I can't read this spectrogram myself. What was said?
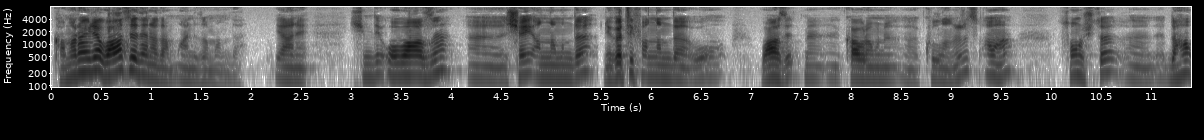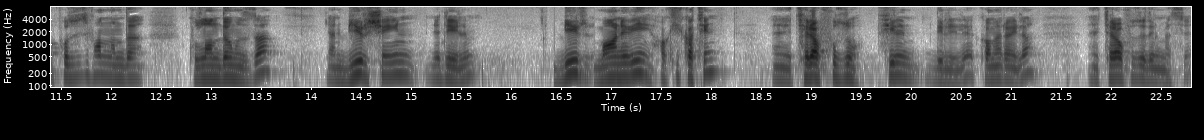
kamerayla vaaz eden adam aynı zamanda. Yani şimdi o vaazı e, şey anlamında, negatif anlamda o vaaz etme e, kavramını e, kullanırız ama sonuçta daha pozitif anlamda kullandığımızda yani bir şeyin ne diyelim bir manevi hakikatin telaffuzu film diliyle, kamerayla telaffuz edilmesi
